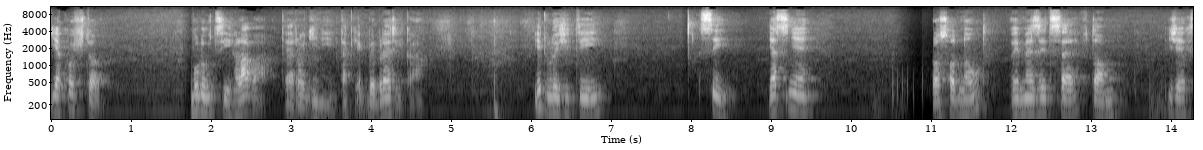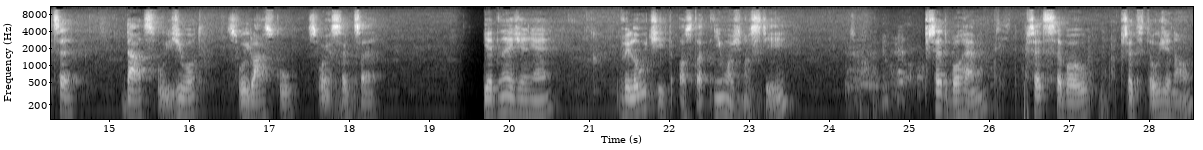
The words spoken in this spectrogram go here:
jakožto budoucí hlava té rodiny, tak jak Bible říká, je důležitý si jasně rozhodnout, vymezit se v tom, že chce dát svůj život, svůj lásku, svoje srdce jedné ženě, vyloučit ostatní možnosti před Bohem, před sebou, před tou ženou.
